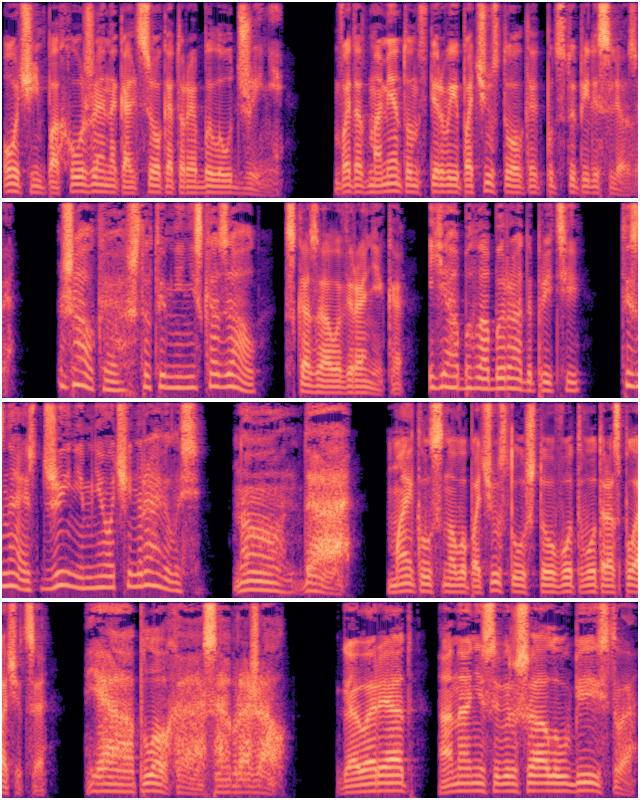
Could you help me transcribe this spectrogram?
очень похожее на кольцо, которое было у Джинни. В этот момент он впервые почувствовал, как подступили слезы. «Жалко, что ты мне не сказал», — сказала Вероника. «Я была бы рада прийти. Ты знаешь, Джинни мне очень нравилась». «Ну, да». Майкл снова почувствовал, что вот-вот расплачется. «Я плохо соображал». «Говорят, она не совершала убийства.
